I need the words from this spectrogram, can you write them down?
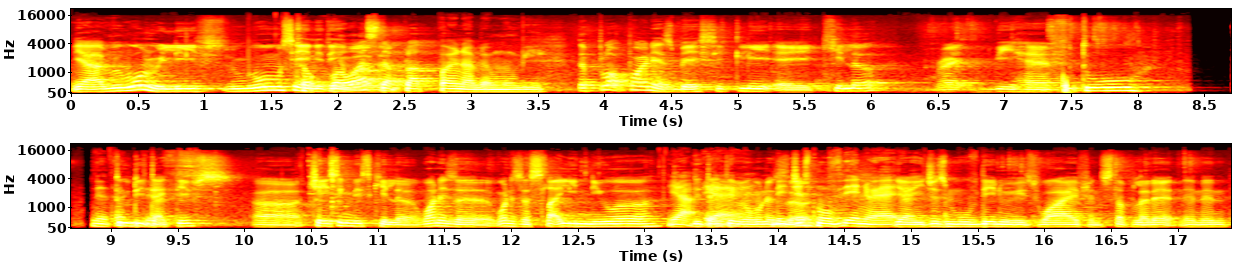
yeah, we won't release. We won't say So anything what was the it. plot point of the movie? The plot point is basically a killer, right? We have two two detectives uh, chasing this killer. One is a one is a slightly newer Yeah, detective, yeah, and one is they a- just moved in, right? Yeah, he just moved in with his wife and stuff like that. And then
